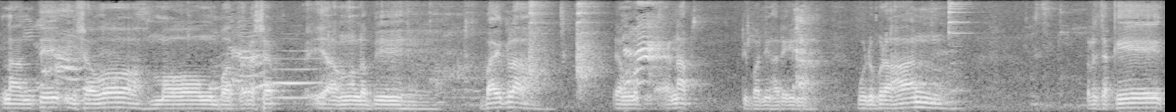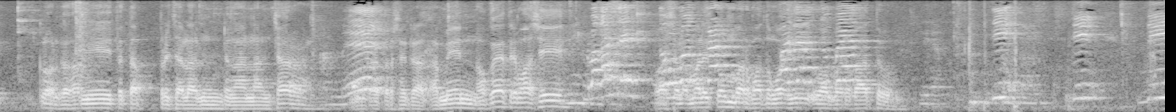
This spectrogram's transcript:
nanti insya Allah mau membuat resep yang lebih baik lah yang lebih enak dibanding hari ini. Mudah-mudahan rezeki keluarga kami tetap berjalan dengan lancar. Amin. Tersedat. Amin. Oke, terima kasih. Terima kasih. Wassalamualaikum warahmatullahi wabarakatuh. Di di di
